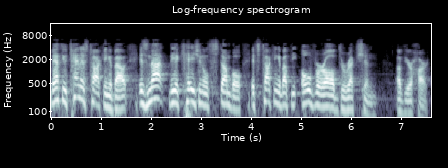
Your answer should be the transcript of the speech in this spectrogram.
Matthew 10 is talking about is not the occasional stumble, it's talking about the overall direction of your heart.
